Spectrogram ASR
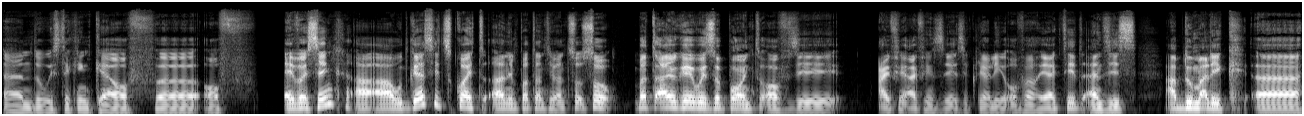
and who is taking care of uh, of everything. I, I would guess it's quite an important event. So so, but I agree with the point of the. I think I think they, they clearly overreacted, and this Abdumalik uh,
